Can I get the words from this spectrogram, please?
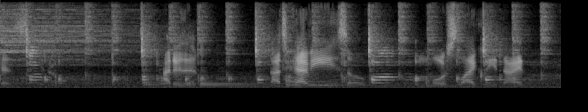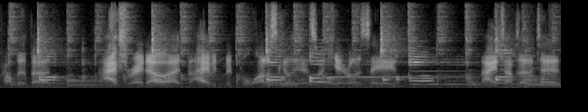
because you know I do the not too heavy, so most likely nine, probably about. Actually, right now I, I haven't been pulled on a scale yet, so I can't really say nine times out of ten.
